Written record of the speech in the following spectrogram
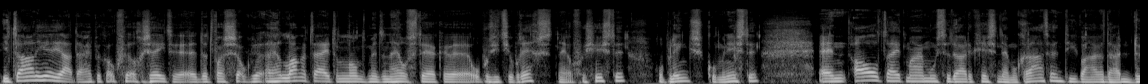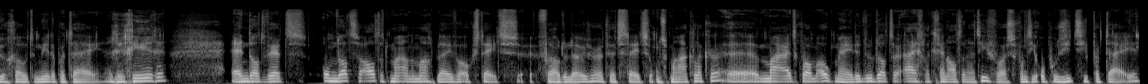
Italië, ja, daar heb ik ook veel gezeten. Dat was ook een heel lange tijd een land met een heel sterke oppositie op rechts. Neofascisten, op links, communisten. En altijd maar moesten daar de christendemocraten... die waren daar de grote middenpartij, regeren. En dat werd, omdat ze altijd maar aan de macht bleven... ook steeds fraudeleuzer, het werd steeds onsmakelijker. Uh, maar het kwam ook mede doordat er eigenlijk geen alternatief was. Want die oppositiepartijen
